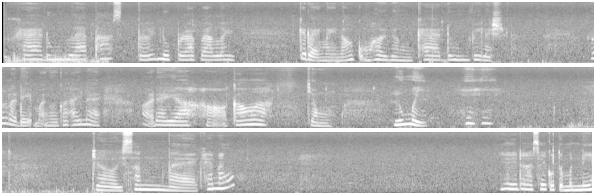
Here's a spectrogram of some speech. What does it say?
Khadumla Pass tới Nubra Valley. Cái đoạn này nó cũng hơi gần Khadum Village. Rất là đẹp, mọi người có thấy là ở đây à, họ có à, trồng lúa mì. Trời xanh và khá nắng. Đây là xe của tụi mình nè.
